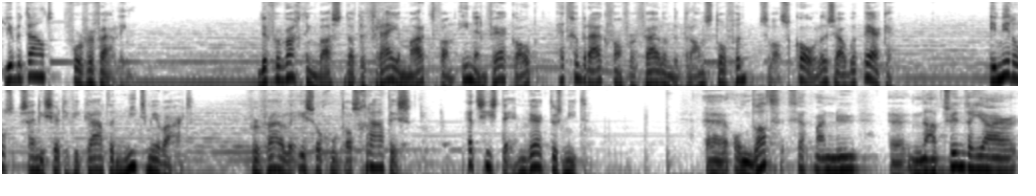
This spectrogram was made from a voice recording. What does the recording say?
Je betaalt voor vervuiling. De verwachting was dat de vrije markt van in- en verkoop het gebruik van vervuilende brandstoffen, zoals kolen, zou beperken. Inmiddels zijn die certificaten niets meer waard. Vervuilen is zo goed als gratis. Het systeem werkt dus niet. Uh, omdat zeg maar, nu uh, na 20 jaar,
